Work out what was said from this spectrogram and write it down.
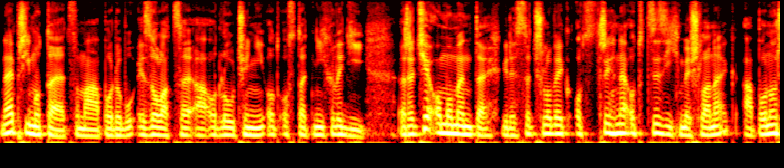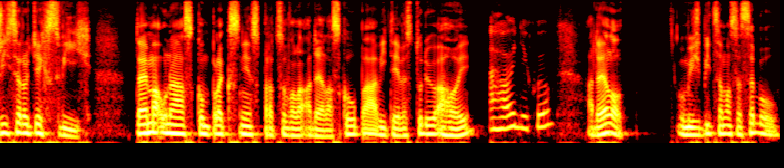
Ne přímo té, co má podobu izolace a odloučení od ostatních lidí. Řeč je o momentech, kdy se člověk odstřihne od cizích myšlenek a ponoří se do těch svých. Téma u nás komplexně zpracovala Adéla Skoupá. Vítej ve studiu, ahoj. Ahoj, děkuji. Adélo, umíš být sama se sebou?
